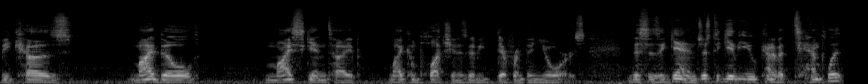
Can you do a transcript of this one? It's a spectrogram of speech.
because my build, my skin type, my complexion is going to be different than yours. This is again just to give you kind of a template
